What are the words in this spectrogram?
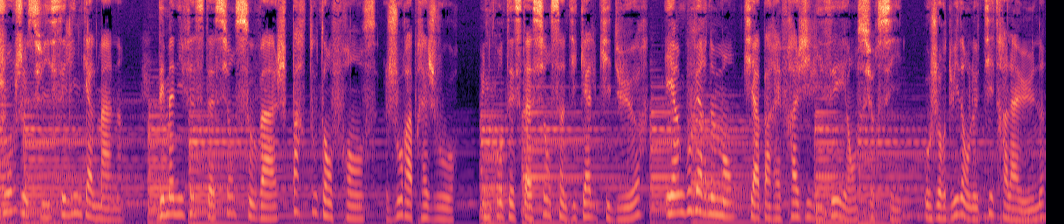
Bonjour, je suis Céline Kalman. Des manifestations sauvages partout en France, jour après jour. Une contestation syndicale qui dure et un gouvernement qui apparaît fragilisé et en sursis. Aujourd'hui, dans le titre à la une,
